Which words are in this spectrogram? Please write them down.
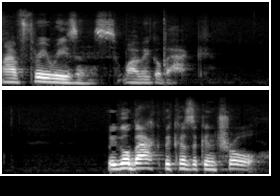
I have three reasons why we go back. We go back because of control.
